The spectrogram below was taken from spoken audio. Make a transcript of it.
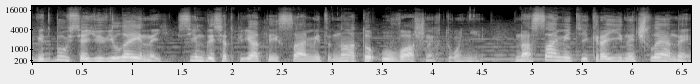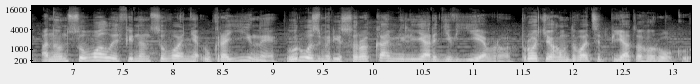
відбувся ювілейний 75-й саміт НАТО у Вашингтоні. На саміті країни-члени анонсували фінансування України у розмірі 40 мільярдів євро протягом 25-го року.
